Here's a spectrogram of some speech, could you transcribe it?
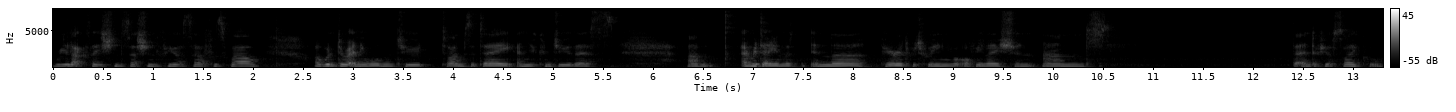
relaxation session for yourself as well. I wouldn't do it any more than two times a day, and you can do this um, every day in the in the period between your ovulation and the end of your cycle.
